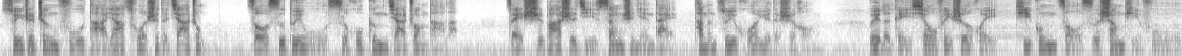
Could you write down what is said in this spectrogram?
随着政府打压措施的加重，走私队伍似乎更加壮大了。在18世纪30年代，他们最活跃的时候，为了给消费社会提供走私商品服务，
